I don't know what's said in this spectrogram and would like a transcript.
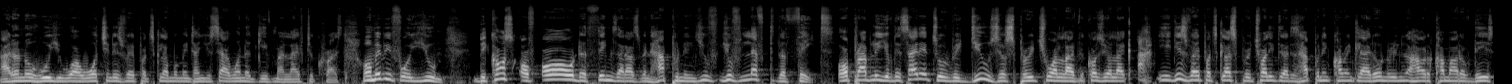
I don't know who you are watching this very particular moment and you say, I want to give my life to Christ. Or maybe for you, because of all the things that has been happening, you've you've left the faith. Or probably you've decided to reduce your spiritual life because you're like, ah, this very particular spirituality that is happening currently, I don't really know how to come out of this.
